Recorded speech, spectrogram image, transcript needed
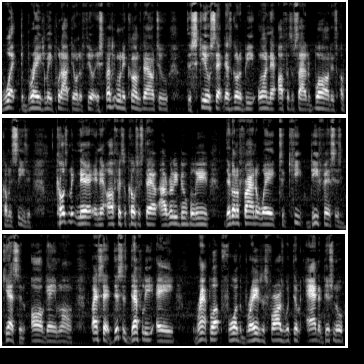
what the Braves may put out there on the field, especially when it comes down to the skill set that's going to be on that offensive side of the ball this upcoming season. Coach McNair and their offensive coaching staff, I really do believe they're going to find a way to keep defenses guessing all game long. Like I said, this is definitely a ramp up for the Braves as far as with them add additional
